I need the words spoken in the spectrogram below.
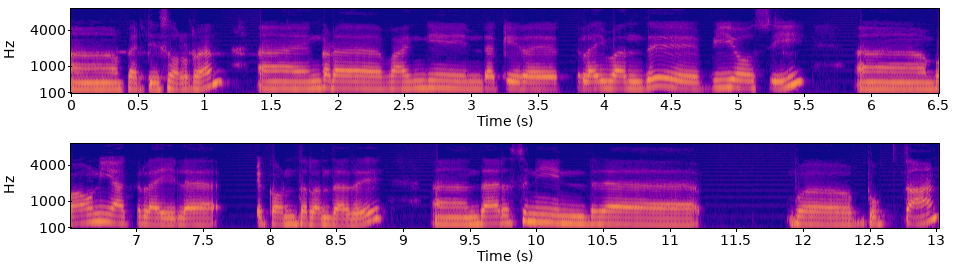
ஆஹ் பற்றி சொல்கிறேன் எங்களோட வங்கி இந்த கிளை கிளை வந்து பிஓசி வவுனியா கிளையில் கொண்டு திறந்தது ஆஹ் தர்சினின்ற புக் தான்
